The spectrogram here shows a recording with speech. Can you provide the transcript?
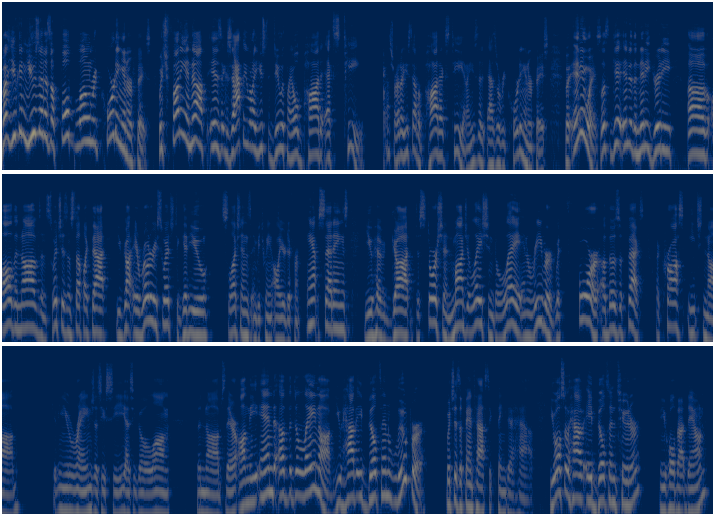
But you can use it as a full-blown recording interface, which funny enough is exactly what I used to do with my old Pod XT. That's right, I used to have a Pod XT and I used it as a recording interface. But anyways, let's get into the nitty gritty of all the knobs and switches and stuff like that. You've got a rotary switch to give you selections in between all your different amp settings. You have got distortion, modulation, delay, and reverb with four of those effects across each knob, giving you range as you see as you go along the knobs there. On the end of the delay knob, you have a built-in looper which is a fantastic thing to have. You also have a built-in tuner. You hold that down.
